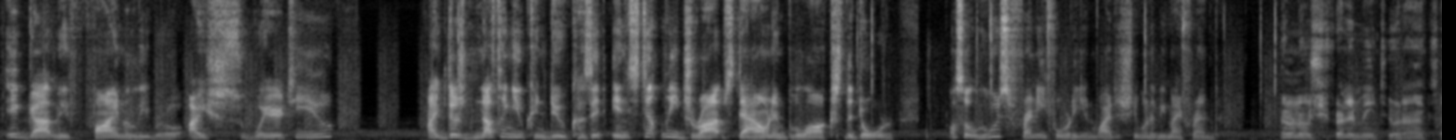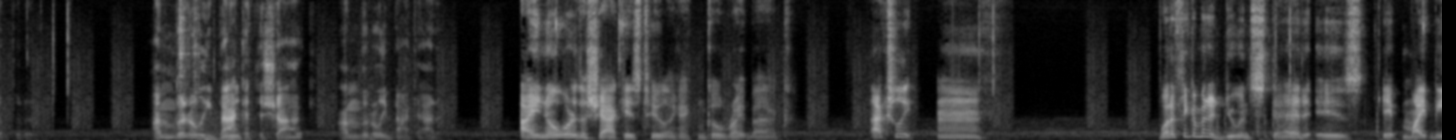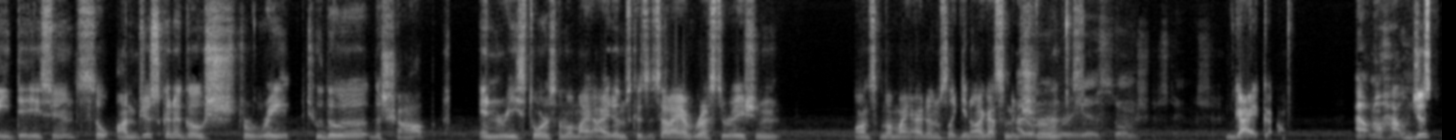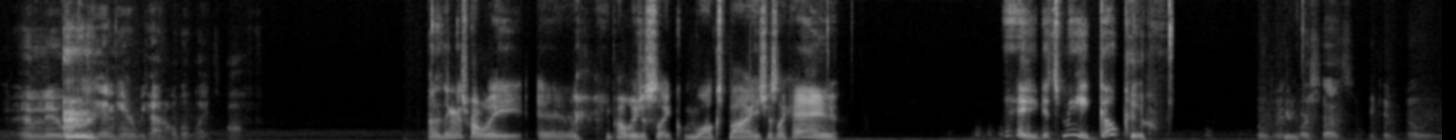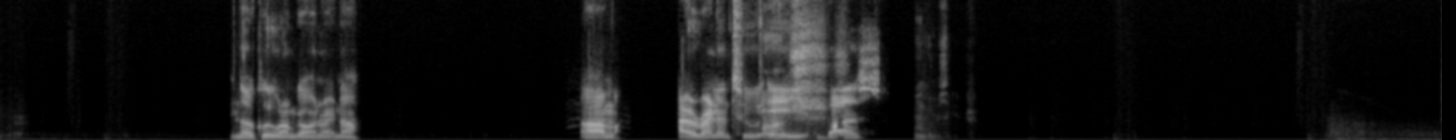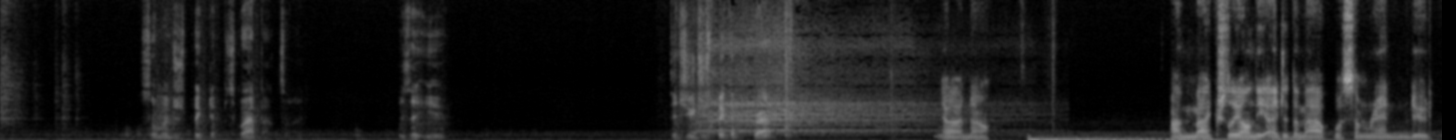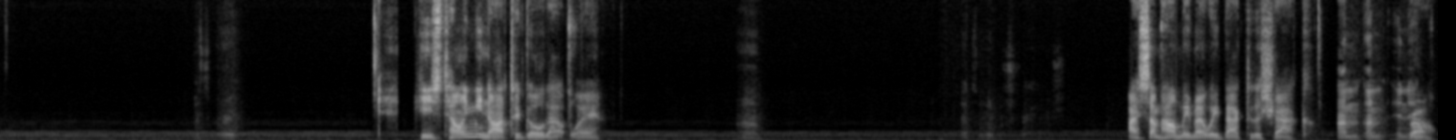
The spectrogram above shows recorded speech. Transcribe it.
It got me finally, bro. I swear to you. I there's nothing you can do because it instantly drops down and blocks the door. Also, who is Frenny 40 and why does she want to be my friend? I don't know. She friended me too, and I accepted it. I'm literally back mm. at the shack. I'm literally back at it. I know where the shack is too. Like I can go right back. Actually, mm, what I think I'm gonna do instead is it might be day soon, so I'm just gonna go straight to the the shop and restore some of my items because it said I have restoration on some of my items. Like you know, I got some insurance. I don't know where he is, so I'm just gonna stay in the shack. Geico. I don't know how Just knew we were in here. We had all the lights. I think it's probably uh, he probably just like walks by. He's just like, hey, hey, it's me, Goku. It would Hmm. more sense if we didn't know we were. No clue where I'm going right now. Um, I ran into Oh, a bus. Let me see. Someone just picked up scrap outside. Was that you? Did you just pick up scrap? Uh, no. I'm actually on the edge of the map with some random dude. That's great. He's telling me not to go that way. Um, that's a little strange. I somehow made my way back to the shack. I'm I'm in it. Bro,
